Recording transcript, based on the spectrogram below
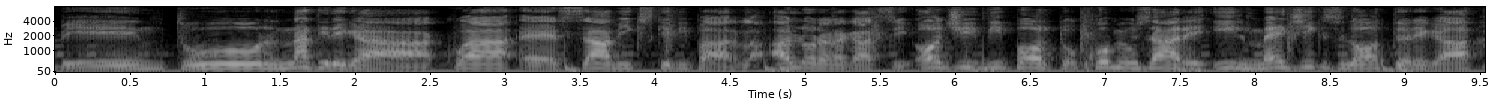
Bentornati regà, qua è Savix che vi parla. Allora ragazzi, oggi vi porto come usare il Magic Slot regà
